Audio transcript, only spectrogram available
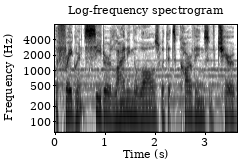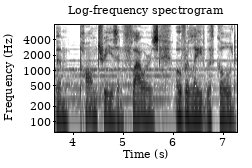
the fragrant cedar lining the walls with its carvings of cherubim, palm trees, and flowers overlaid with gold.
